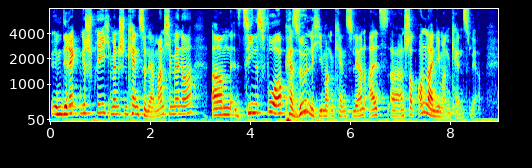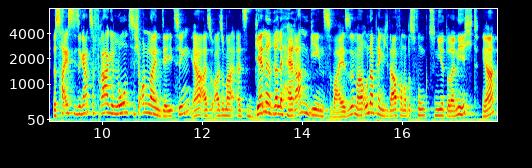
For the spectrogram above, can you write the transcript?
im direkten Gespräch Menschen kennenzulernen. Manche Männer ähm, ziehen es vor, persönlich jemanden kennenzulernen, als äh, anstatt online jemanden kennenzulernen. Das heißt, diese ganze Frage, lohnt sich Online-Dating, ja, also, also mal als generelle Herangehensweise, mal unabhängig davon, ob es funktioniert oder nicht, ja,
